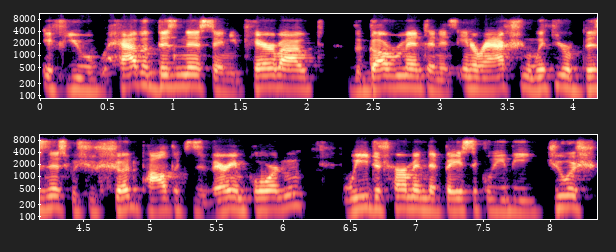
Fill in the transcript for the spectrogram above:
if you have a business and you care about the government and its interaction with your business, which you should, politics is very important. We determined that basically the Jewish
